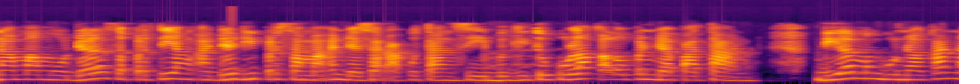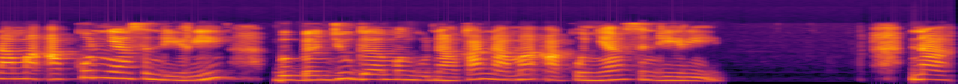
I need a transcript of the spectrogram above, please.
nama modal seperti yang ada di persamaan dasar akuntansi. Begitu pula kalau pendapatan. Dia menggunakan nama akunnya sendiri, beban juga menggunakan nama akunnya sendiri. Nah,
